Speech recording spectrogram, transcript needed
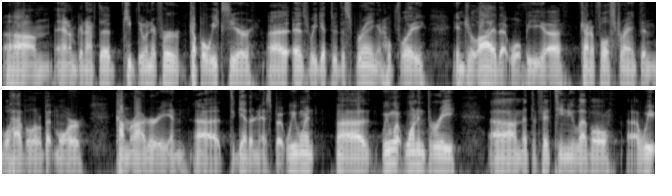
Um, and I'm gonna have to keep doing it for a couple weeks here uh, as we get through the spring, and hopefully in July that we'll be uh, kind of full strength, and we'll have a little bit more camaraderie and uh, togetherness. But we went uh, we went one and three um, at the 15U level. Uh, we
